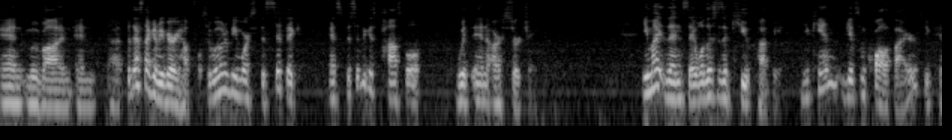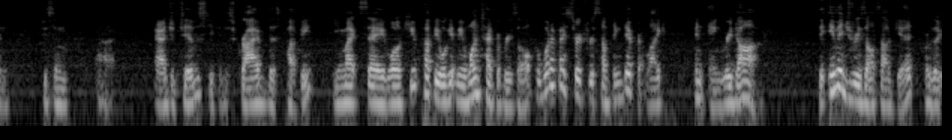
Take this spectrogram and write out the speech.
and move on, and, and uh, but that's not going to be very helpful. So we want to be more specific, as specific as possible within our searching. You might then say, well, this is a cute puppy. You can give some qualifiers. You can do some uh, adjectives. You can describe this puppy. You might say, well, a cute puppy will get me one type of result, but what if I search for something different, like an angry dog? The image results I'll get, or the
